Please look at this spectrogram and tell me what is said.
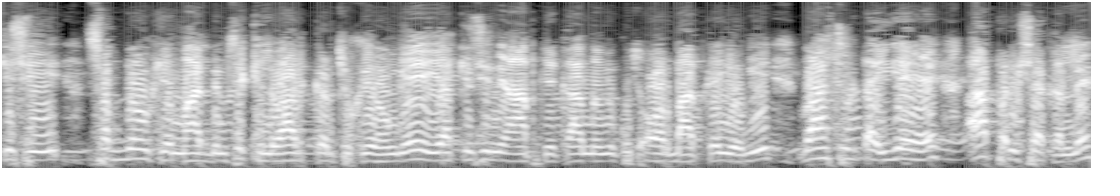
किसी शब्दों के माध्यम से खिलवाड़ कर चुके होंगे, या किसी ने आपके कानों में कुछ और बात कही होगी। वास्तविकता यह है, आप परीक्षा कर लें,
